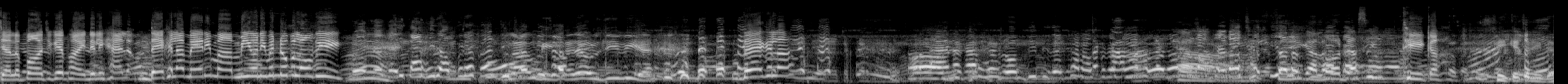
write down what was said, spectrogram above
ਚਲੋ ਪਹੁੰਚ ਗਏ ਫਾਈਨਲੀ ਹੈਲੋ ਦੇਖ ਲੈ ਮੇਰੀ ਮਾਮੀ ਹੋਣੀ ਮੈਨੂੰ ਬੁਲਾਉਂਦੀ। ਗਈ ਤਾਂ ਹੀ ਰੱਬ ਨੇ ਭੇਜੀ ਅਜੇ ਉਲਝੀ ਵੀ ਹੈ। ਦੇਖ ਲੈ। ਆ ਨਾ ਕਰ ਰੋਂਦੀ ਤੀ ਦੇਖਾ ਰੱਬ ਨੇ ਕਿਹੜਾ ਛੇਤੀ ਸਹੀ ਗੱਲ ਹੋ ਜਾਸੀ ਠੀਕ ਆ। ਠੀਕ ਹੈ ਚਾਹੀਦਾ।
